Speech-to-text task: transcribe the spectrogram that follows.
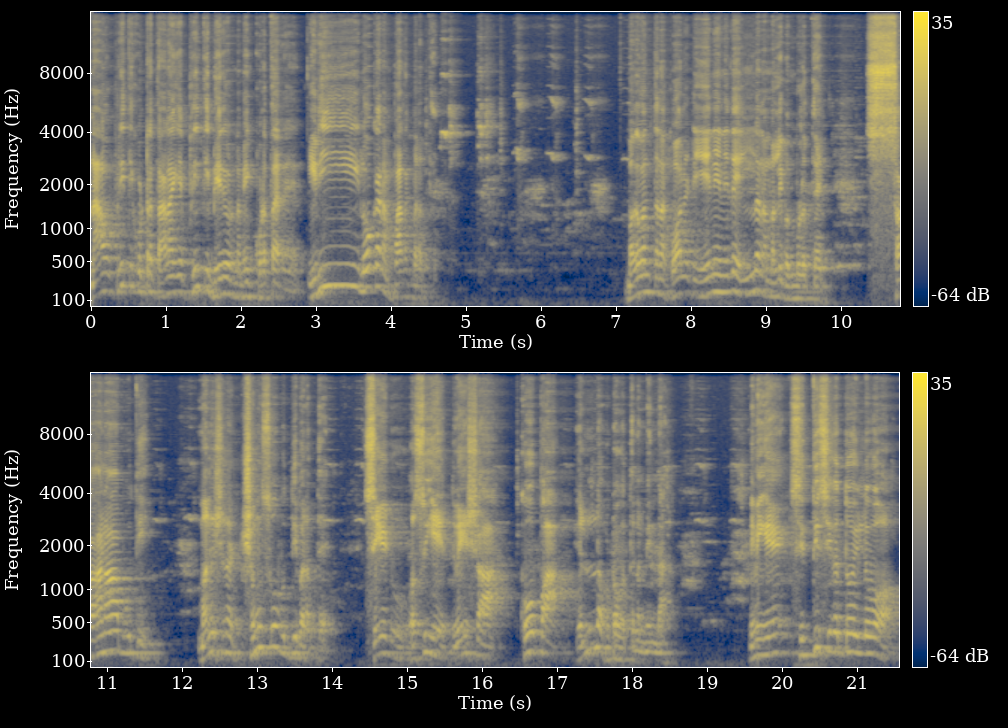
ನಾವು ಪ್ರೀತಿ ಕೊಟ್ಟರೆ ತಾನಾಗೆ ಪ್ರೀತಿ ಬೇರೆಯವರು ನಮಗೆ ಕೊಡ್ತಾರೆ. ಇಡೀ ಲೋಕ ನಮ್ಮ ಪಾದಕ್ಕೆ ಬರುತ್ತೆ. ಭಗವಂತನ ಕ್ವಾಲಿಟಿ ಏನೇನಿದೆ ಎಲ್ಲ ನಮ್ಮಲ್ಲಿ ಬಂದ್ಬಿಡುತ್ತೆ. ಸಹನಾಭೂತಿ, ಮನುಷ್ಯನ ಕ್ಷಮಿಸುವ ಬುದ್ಧಿ ಬರುತ್ತೆ. ಸೇಡು, ಅಸೂಯೆ, ದ್ವೇಷ, ಕೋಪ ಎಲ್ಲ ಹೊಟ್ಟೋಗುತ್ತೆ ನಮ್ಮಿಂದ. ನಿಮಗೆ ಸಿದ್ಧಿ ಸಿಗುತ್ತೋ ಇಲ್ಲವೋ,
